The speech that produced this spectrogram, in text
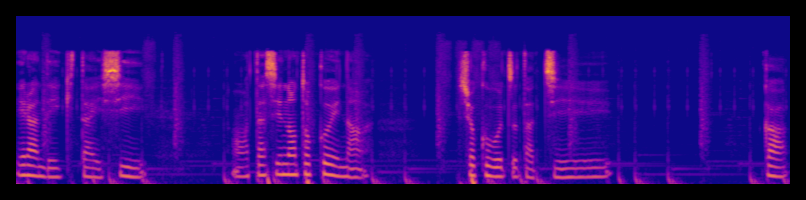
選んでいきたいし私の得意な植物たちが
